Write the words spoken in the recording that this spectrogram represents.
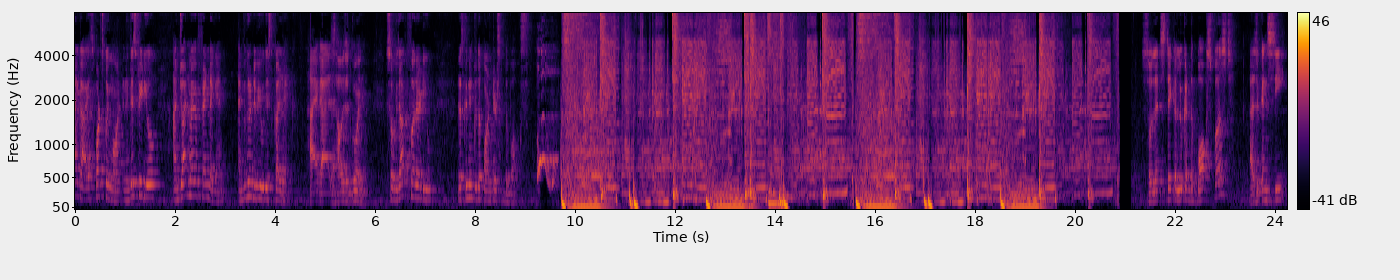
Hi guys, what's going on? And in this video, I'm joined by my friend again, and we're gonna review this skull deck. Hi guys, how is it going? So without further ado, let's get into the contents of the box. So let's take a look at the box first. As you can see,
